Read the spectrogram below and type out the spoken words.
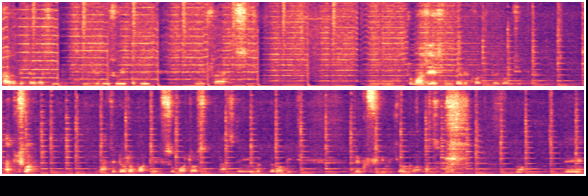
każdy teraz interesuje po tej inflacji. Yy, tu może jest będę kończył tego odcinka. A trwa. Znaczy do roboty w sobotę o 17 robić, tylko filmiki oglądać. No. Yy,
